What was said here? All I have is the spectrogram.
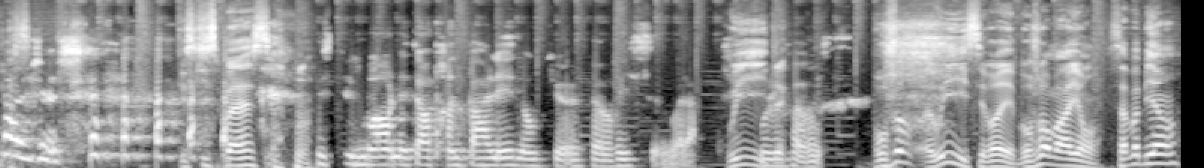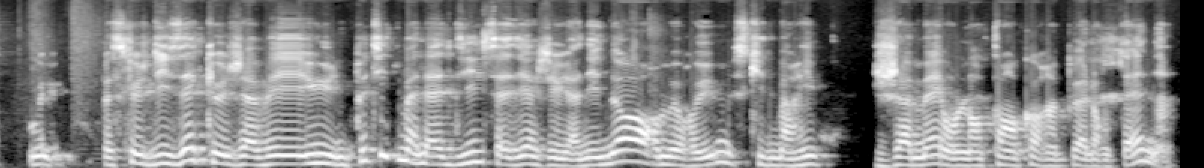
Qu'est-ce qui se passe Excuse-moi, on était en train de parler, donc euh, Fabrice, euh, voilà. Oui, Bonjour d'accord. Fabrice. Bonjour, euh, oui, c'est vrai. Bonjour Marion. Ça va bien? Oui, parce que je disais que j'avais eu une petite maladie, c'est-à-dire que j'ai eu un énorme rhume, ce qui ne m'arrive jamais, on l'entend encore un peu à l'antenne.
